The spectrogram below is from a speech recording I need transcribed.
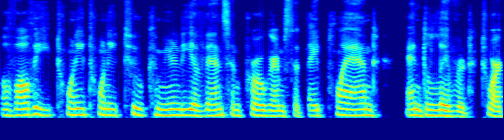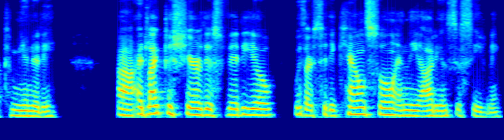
of all the 2022 community events and programs that they planned and delivered to our community. Uh, I'd like to share this video with our city council and the audience this evening.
